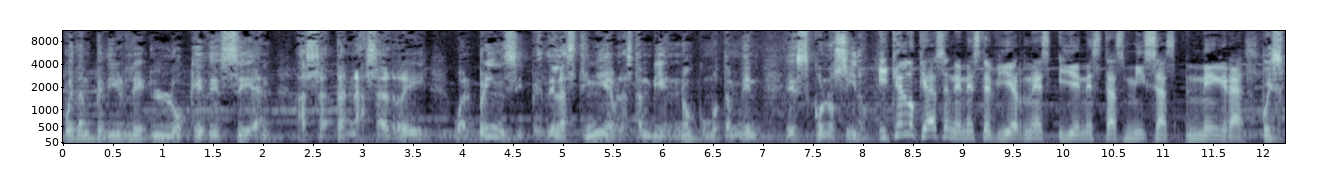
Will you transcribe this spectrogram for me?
puedan pedirle lo que desean a Satanás, al rey o al príncipe de las tinieblas también, ¿no? Como también es conocido. ¿Y qué es lo que hacen en este viernes y en estas misas negras? Pues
